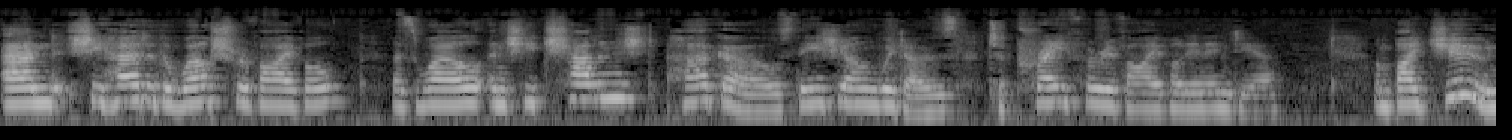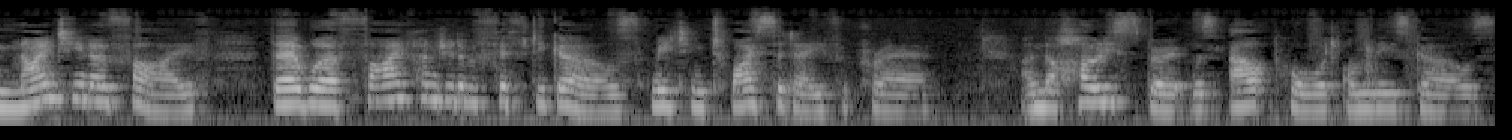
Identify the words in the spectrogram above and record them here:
And she heard of the Welsh revival as well, and she challenged her girls, these young widows, to pray for revival in India. And by June 1905, there were 550 girls meeting twice a day for prayer, and the Holy Spirit was outpoured on these girls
